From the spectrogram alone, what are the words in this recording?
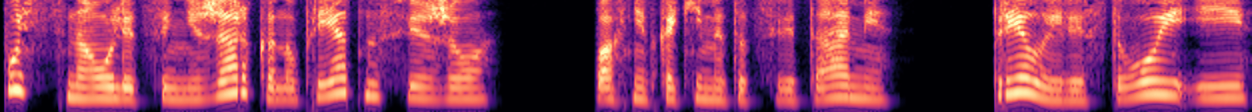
Пусть на улице не жарко, но приятно свежо, пахнет какими-то цветами, прелой листвой и...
